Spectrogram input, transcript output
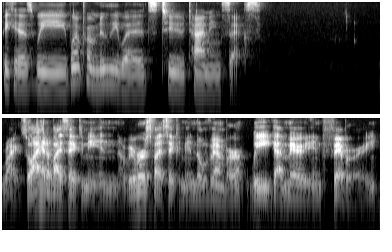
because we went from newlyweds to timing sex. Right. So I had a vasectomy in a reverse vasectomy in November. We got married in February.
